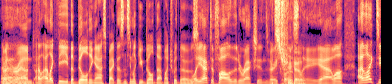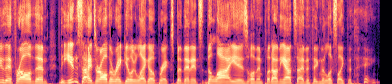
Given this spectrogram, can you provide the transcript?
running Uh. around. I, I like the the building aspect. doesn't seem like you build that much with those. Well, you have to follow the directions very It's true. closely. Yeah. Well, I like too that for all of them, the insides are all the regular Lego bricks, but then it's the lie is well, then put on the outside the thing that looks like the thing.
